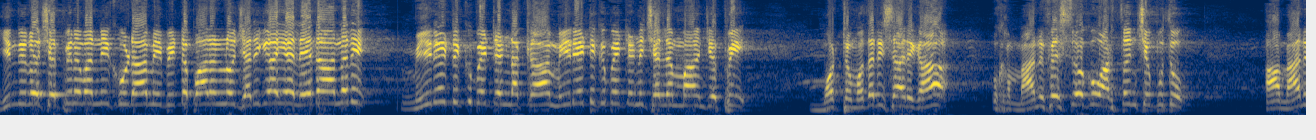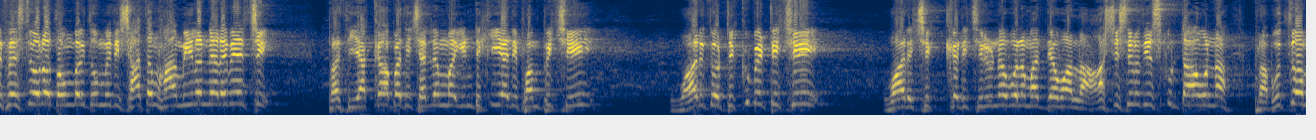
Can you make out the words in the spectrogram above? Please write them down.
ఇందులో చెప్పినవన్నీ కూడా మీ బిడ్డ పాలనలో జరిగాయా లేదా అన్నది మీరే టిక్కు పెట్టండి అక్క మీరే టిక్కు పెట్టండి చెల్లెమ్మ అని చెప్పి మొట్టమొదటిసారిగా ఒక మేనిఫెస్టోకు అర్థం చెబుతూ ఆ మేనిఫెస్టోలో తొంభై తొమ్మిది శాతం హామీలను నెరవేర్చి ప్రతి అక్క ప్రతి చెల్లెమ్మ ఇంటికి అది పంపించి వారితో టిక్కు పెట్టించి వారి చిక్కటి చిరునవ్వుల మధ్య వాళ్ళ ఆశీస్సులు తీసుకుంటా ఉన్న ప్రభుత్వం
